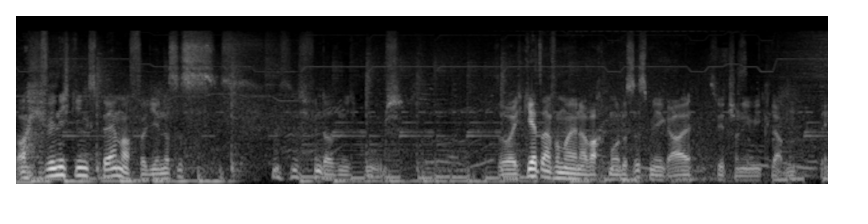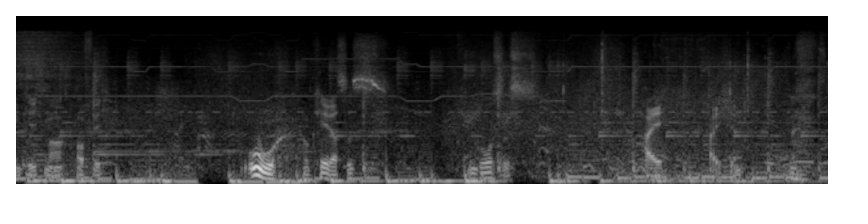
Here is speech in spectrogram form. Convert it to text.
Oh, ich will nicht gegen Spammer verlieren. Das ist... Ich finde das nicht gut. So, ich gehe jetzt einfach mal in den Wachmodus. Ist mir egal. Es wird schon irgendwie klappen. Denke ich mal. Hoffe ich. Uh, okay, das ist ein großes Hai. Haichen.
